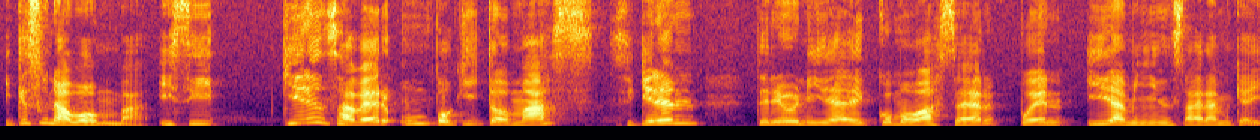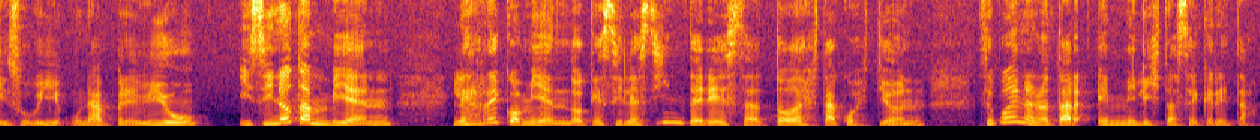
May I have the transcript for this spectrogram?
y que es una bomba. Y si quieren saber un poquito más, si quieren tener una idea de cómo va a ser, pueden ir a mi Instagram que ahí subí una preview y si no también, les recomiendo que si les interesa toda esta cuestión, se pueden anotar en mi lista secreta.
